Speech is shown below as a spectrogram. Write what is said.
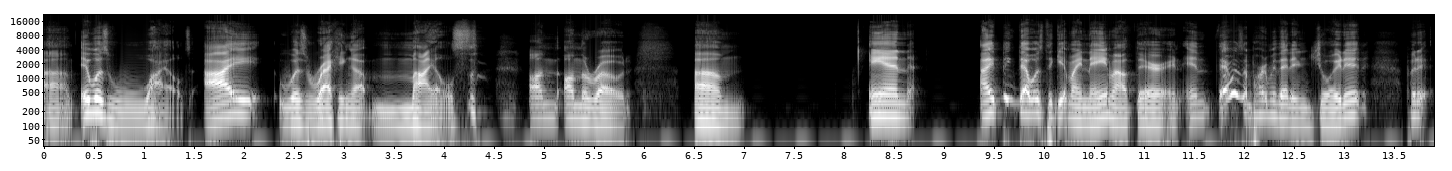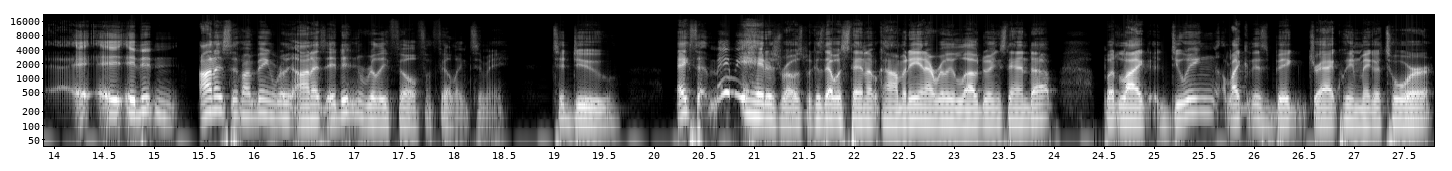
Um, it was wild. I was racking up miles on on the road. Um, and I think that was to get my name out there, and and there was a part of me that enjoyed it, but it it, it didn't. Honest, if I'm being really honest, it didn't really feel fulfilling to me to do, except maybe Haters Roast because that was stand up comedy, and I really love doing stand up. But like doing like this big drag queen mega tour,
